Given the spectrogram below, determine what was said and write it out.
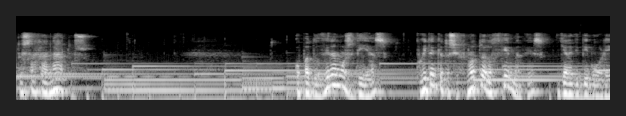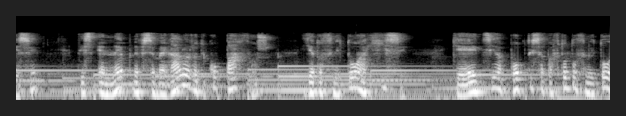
τους αθανάτους. Ο παντοδύναμος Δίας, που ήταν και το συχνότερο θύμα της για να την τιμωρήσει, της ενέπνευσε μεγάλο ερωτικό πάθος για το θνητό Αρχίσι και έτσι απόκτησε από αυτόν τον θνητό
